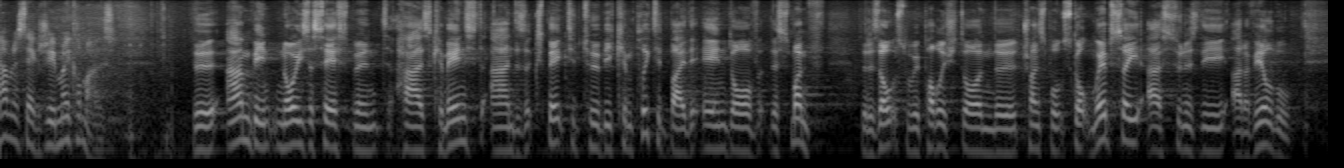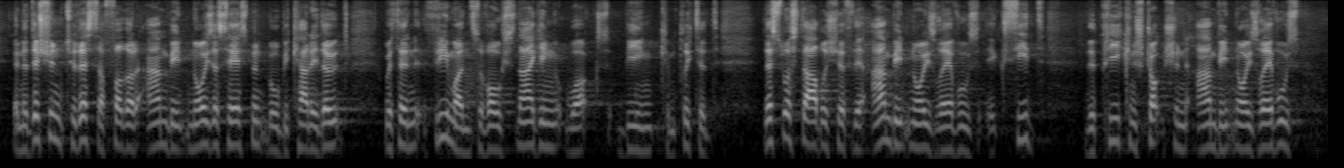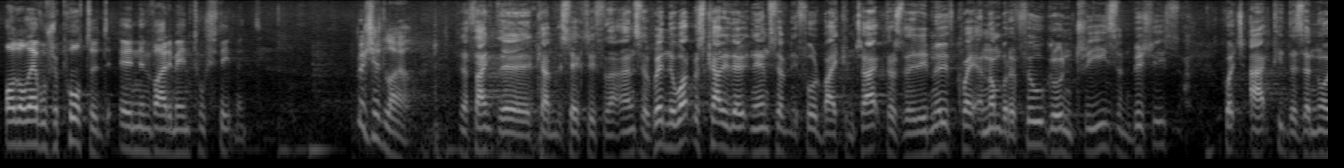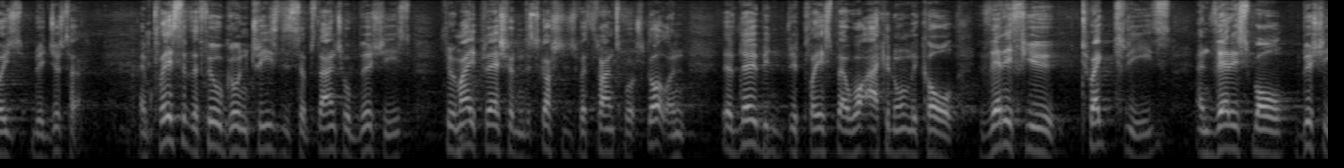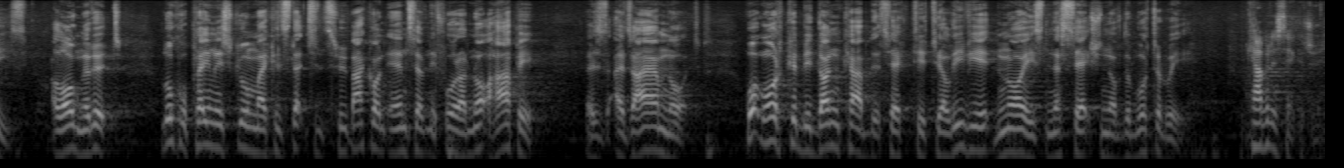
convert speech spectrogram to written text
Cabinet Secretary Michael Miles. The ambient noise assessment has commenced and is expected to be completed by the end of this month. The results will be published on the Transport Scotland website as soon as they are available. In addition to this, a further ambient noise assessment will be carried out within three months of all snagging works being completed. This will establish if the ambient noise levels exceed the pre-construction ambient noise levels or the levels reported in environmental statement. Richard Lyle. I thank the Cabinet Secretary for that answer. When the work was carried out in M74 by contractors, they removed quite a number of full-grown trees and bushes, which acted as a noise reducer in place of the full-grown trees and substantial bushes, through my pressure and discussions with Transport Scotland, they've now been replaced by what I can only call very few twig trees and very small bushes along the route. Local primary school in my constituents who back on M74 are not happy, as, as I am not. What more could be done, Cabinet Secretary, to alleviate noise in this section of the motorway? Cabinet Secretary.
